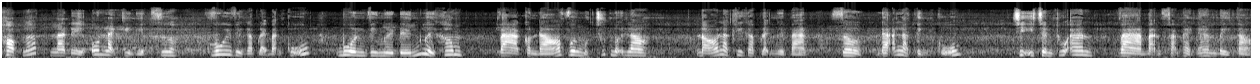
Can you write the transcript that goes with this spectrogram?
Họp lớp là để ôn lại kỷ niệm xưa, vui vì gặp lại bạn cũ, buồn vì người đến người không và còn đó vương một chút nỗi lo. Đó là khi gặp lại người bạn, giờ đã là tình cũ. Chị Trần Thu An và bạn Phạm Hải Nam bày tỏ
